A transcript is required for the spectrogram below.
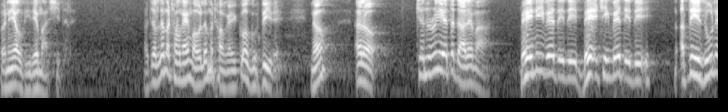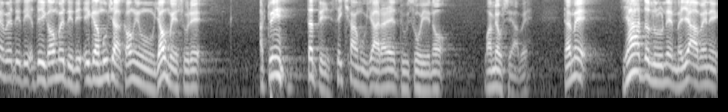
ဘယ်နှယောက်ဒီထဲမှာရှိတယ်လဲကျွန်တော်လက်မထောင်ခိုင်းပါဘူးလက်မထောင်ခိုင်းကိုယ့်ကိုသိတယ်နော်အဲ့တော့ ကျွန်တော်ရဲ့တက်တာထဲမှာဘယ်နည်းပဲတည်တည်ဘယ်အချိန်ပဲတည်တည်အသေးဆိုးနဲ့ပဲတည်တည်အသေးကောင်းပဲတည်တည်ဧကံမုချကောင်းကင်ဘုံရောက်မယ်ဆိုတဲ့အတွင်းတက်တည်စိတ်ချမှုရတဲ့သူဆိုရင်တော့ဝမ်းမြောက်စရာပဲဒါပေမဲ့ရတယ်လို့နဲ့မရဘဲနဲ့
